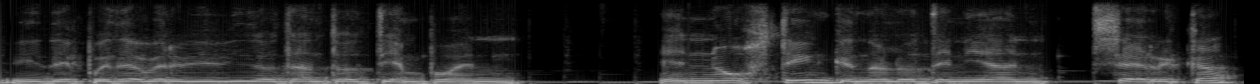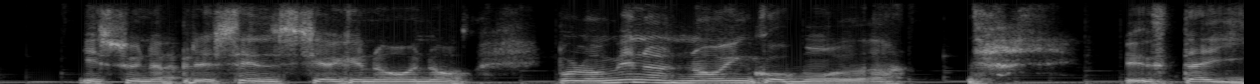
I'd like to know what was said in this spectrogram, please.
y después de haber vivido tanto tiempo en, en Austin, que no lo tenían cerca, es una presencia que no, no, por lo menos no incomoda, está ahí.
